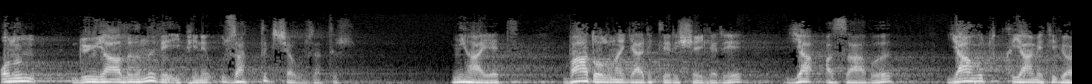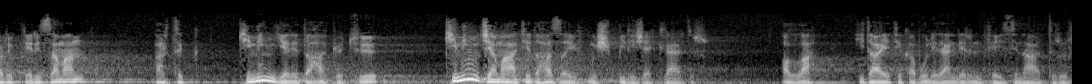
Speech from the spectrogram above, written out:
onun dünyalığını ve ipini uzattıkça uzatır. Nihayet vaad oluna geldikleri şeyleri ya azabı yahut kıyameti gördükleri zaman artık kimin yeri daha kötü, kimin cemaati daha zayıfmış bileceklerdir. Allah hidayeti kabul edenlerin feyzini artırır.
